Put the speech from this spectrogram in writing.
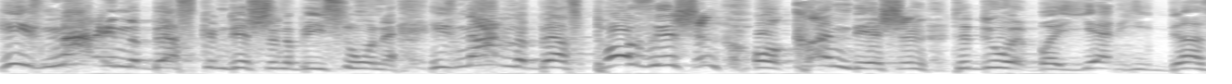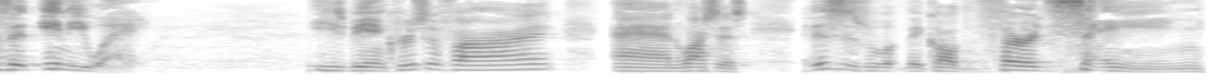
He's not in the best condition to be doing that. He's not in the best position or condition to do it, but yet he does it anyway. He's being crucified and watch this. This is what they call the third saying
